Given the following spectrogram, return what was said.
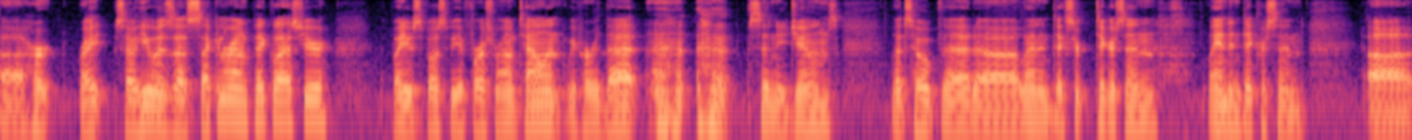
uh, hurt, right? So he was a second round pick last year, but he was supposed to be a first round talent. We've heard that. Sidney Jones. Let's hope that uh, Landon Dickerson, Landon Dickerson, uh,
